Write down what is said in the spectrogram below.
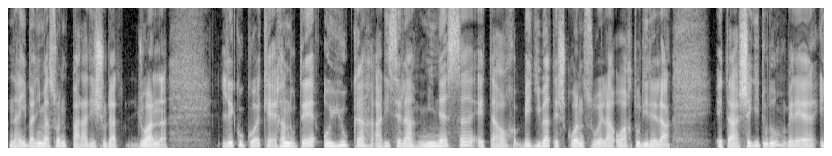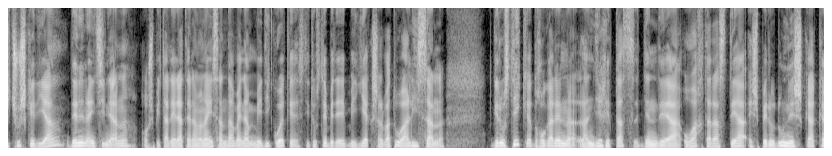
nahi balimazuen paradisurat joan. Lekukoek errandute oiuka ari zela minez eta hor begi bat eskuan zuela ohartu direla. Eta segitu du, bere itxuskeria, denen aintzinean, ospitalera teramana izan da, baina medikuek ez dituzte bere begiak salbatu ahal izan. Geruztik, drogaren landieretaz jendea oartaraztea espero du neskak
